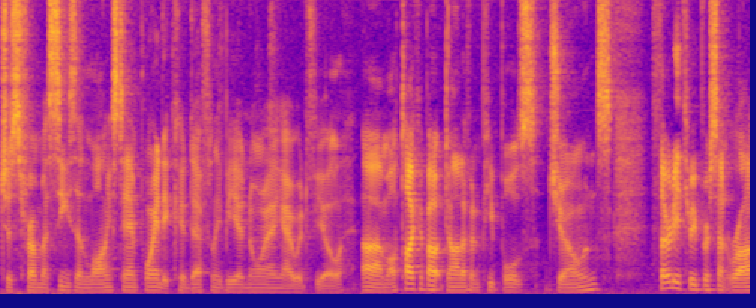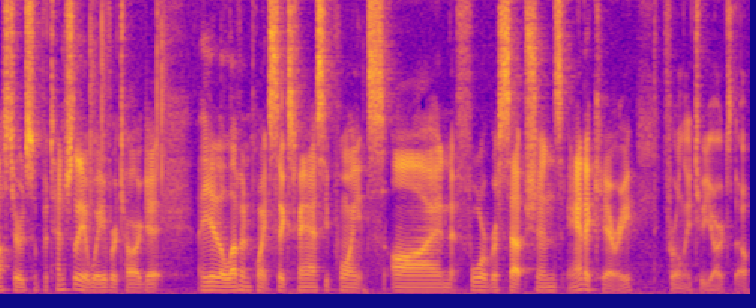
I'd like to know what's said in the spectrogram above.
just from a season long standpoint, it could definitely be annoying, I would feel. Um, I'll talk about Donovan Peoples Jones. 33% rostered, so potentially a waiver target. He had 11.6 fantasy points on four receptions and a carry for only two yards, though.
